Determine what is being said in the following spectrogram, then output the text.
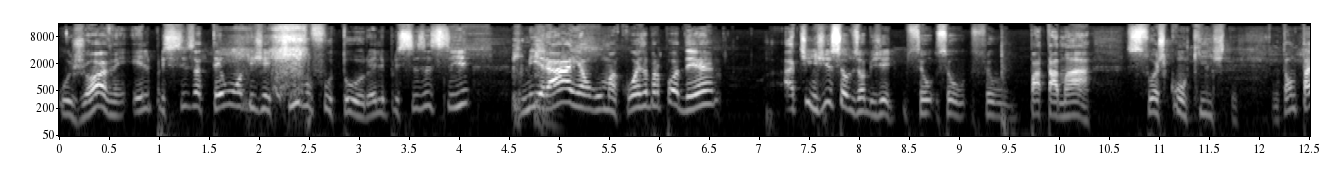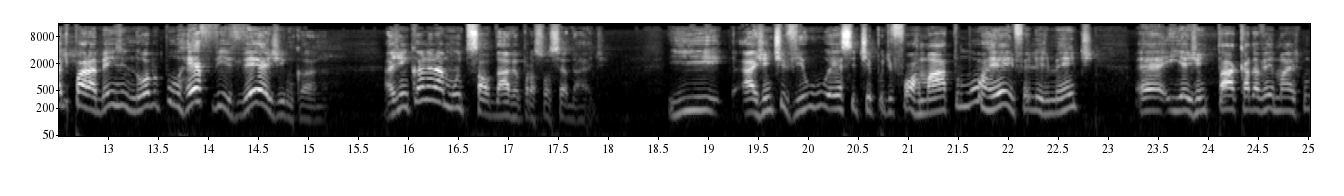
o jovem ele precisa ter um objetivo futuro, ele precisa se mirar em alguma coisa para poder atingir seus objetivos, seu, seu, seu patamar, suas conquistas. Então tá de parabéns em dobro por reviver a gincana. A gincana era muito saudável para a sociedade. E a gente viu esse tipo de formato morrer, infelizmente, é, e a gente tá cada vez mais com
